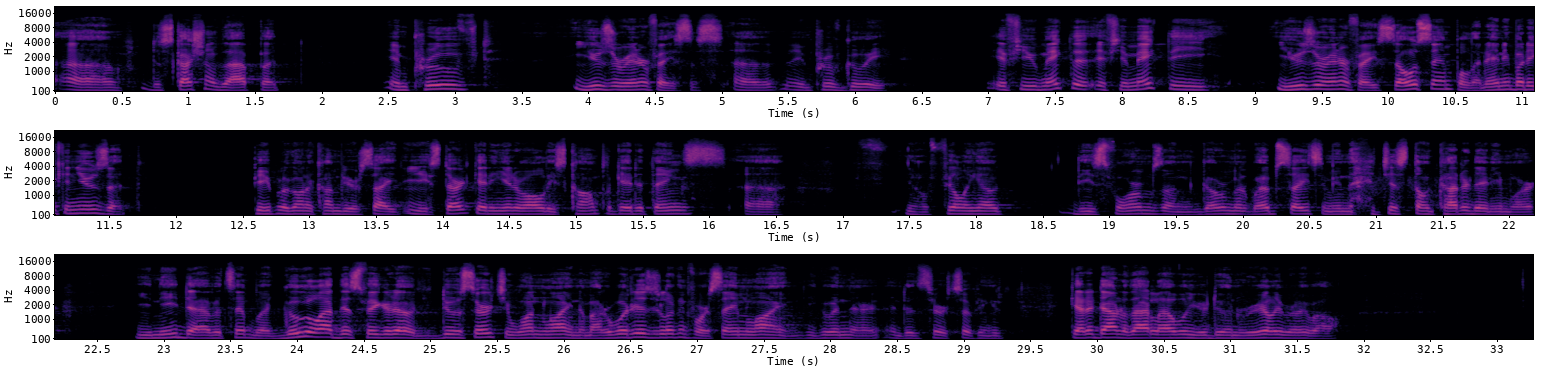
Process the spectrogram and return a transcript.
uh, discussion of that, but improved user interfaces, uh, improved GUI. If you make the, if you make the user interface so simple that anybody can use it, people are going to come to your site. You start getting into all these complicated things, uh, you know, filling out these forms on government websites. I mean, they just don't cut it anymore. You need to have it simple. Like Google had this figured out. You do a search in one line, no matter what it is you're looking for, same line. You go in there and do the search. So if you can get it down to that level, you're doing really, really well.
